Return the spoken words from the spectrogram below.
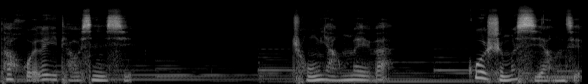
他回了一条信息：“崇洋媚外，过什么喜洋节？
